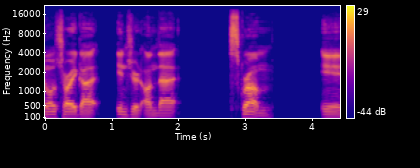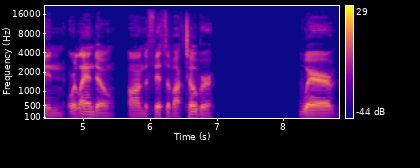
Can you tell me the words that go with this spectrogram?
Noel Acciari got injured on that scrum in Orlando on the 5th of October where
